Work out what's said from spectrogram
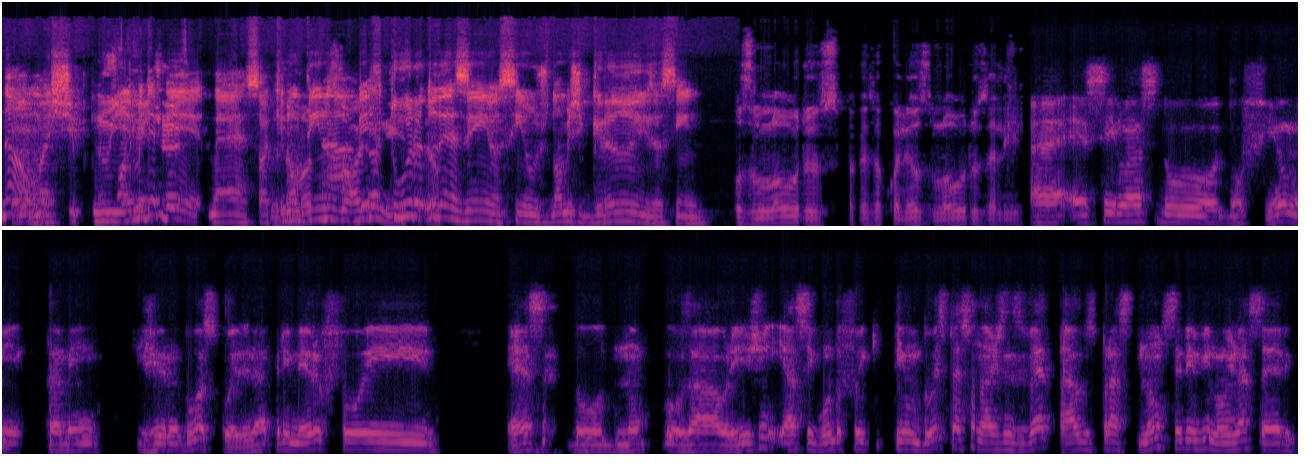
Não, Uhum. mas tipo, no Somente IMDB, né? Só que Não tem na episódio ali, abertura do desenho, assim, os nomes grandes, assim. Os louros, pra pessoa colher os louros ali. É, esse lance do, do filme também gerou duas coisas, né? A primeira foi essa, do não usar a origem, e a segunda foi que tem dois personagens vetados para não serem vilões na série.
